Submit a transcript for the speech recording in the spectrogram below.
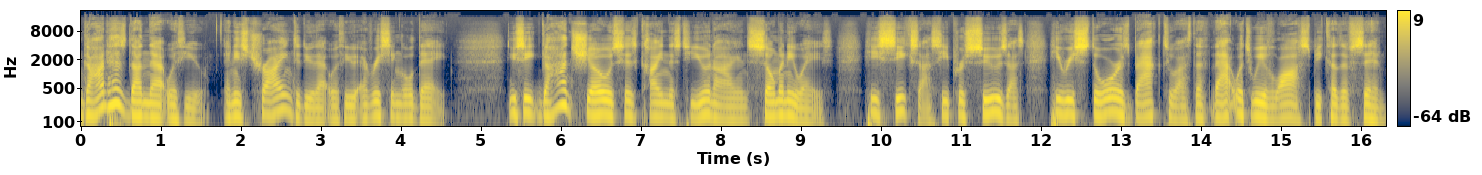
God has done that with you, and He's trying to do that with you every single day. You see, God shows his kindness to you and I in so many ways. He seeks us, he pursues us, he restores back to us that, that which we've lost because of sin.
